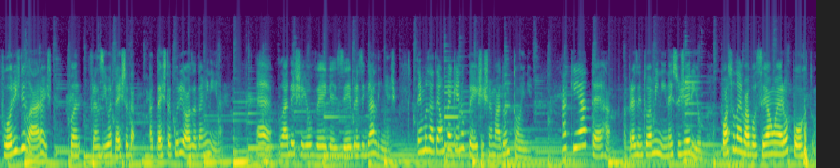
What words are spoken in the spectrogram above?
Flores de laras? franziu a testa, da, a testa curiosa da menina. É, lá deixei ovelhas, zebras e galinhas. Temos até um pequeno peixe chamado Antônio. Aqui é a terra, apresentou a menina e sugeriu. Posso levar você a um aeroporto.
